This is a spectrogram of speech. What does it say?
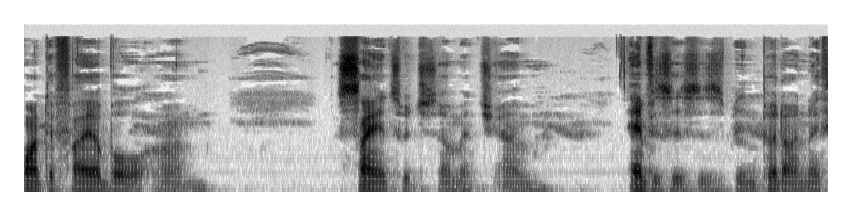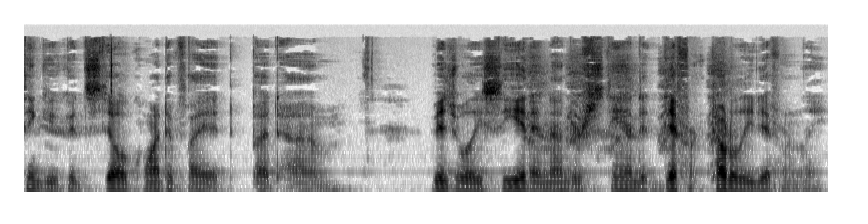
quantifiable um, science, which so much um, emphasis has been put on. I think you could still quantify it, but um, visually see it and understand it different, totally differently.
